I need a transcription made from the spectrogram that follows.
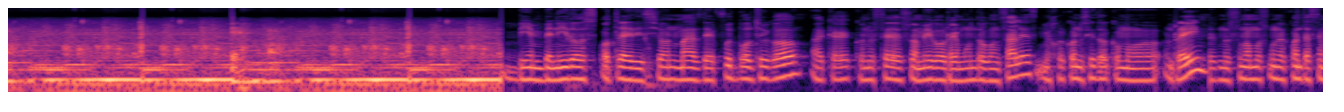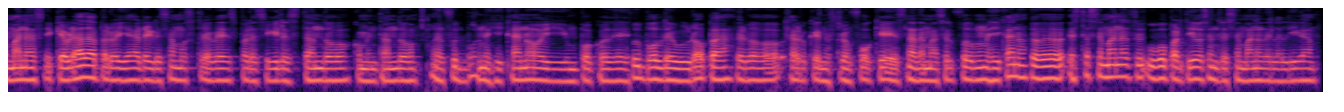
Thank you. Bienvenidos a otra edición más de Football to Go. Acá con ustedes su amigo Raimundo González, mejor conocido como Rey. Nos tomamos unas cuantas semanas de quebrada, pero ya regresamos otra vez para seguirles estando comentando el fútbol mexicano y un poco de fútbol de Europa. Pero claro que nuestro enfoque es nada más el fútbol mexicano. esta semana hubo partidos entre semana de la liga.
